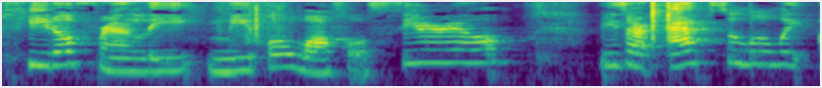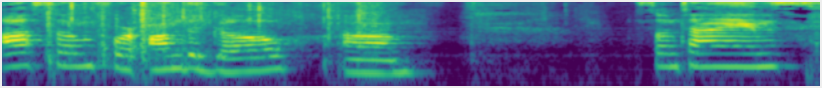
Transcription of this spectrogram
Keto Friendly Maple Waffle Cereal. These are absolutely awesome for on the go. Um, sometimes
